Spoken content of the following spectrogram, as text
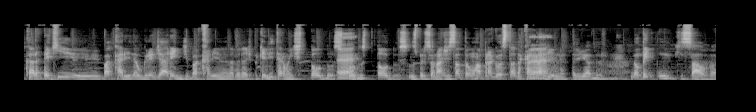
Cara, é que Bacarina é o grande harém de Bacarina, na verdade, porque literalmente todos, É. todos, todos os personagens só estão lá pra gostar da Catarina, tá ligado? Não tem um que salva.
